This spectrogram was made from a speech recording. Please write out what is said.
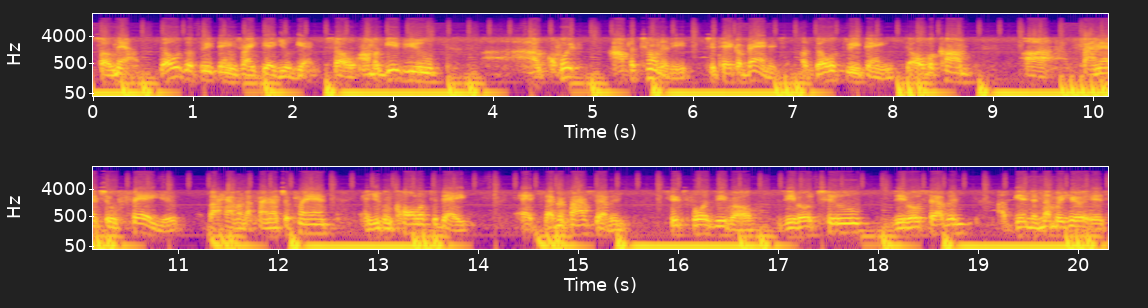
So now, those are three things right there you'll get. So I'm going to give you a quick opportunity to take advantage of those three things to overcome uh, financial failure by having a financial plan. And you can call us today at 757-640-0207. Again, the number here is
